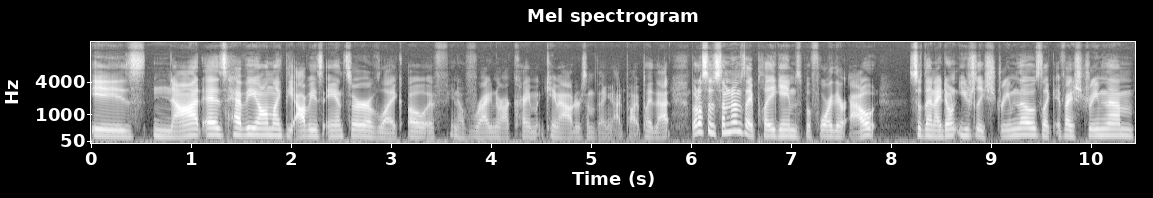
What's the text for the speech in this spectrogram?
is not as heavy on like the obvious answer of like, oh, if you know if Ragnarok came, came out or something, I'd probably play that. But also sometimes I play games before they're out, so then I don't usually stream those. Like if I stream them,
